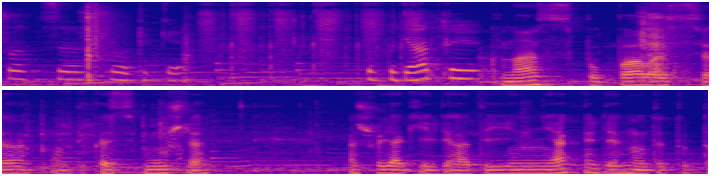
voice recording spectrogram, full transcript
Що це що таке? Подяти. В нас попалася от якась мушля. А що як її вдягати? Її ніяк не вдягнути. Тут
